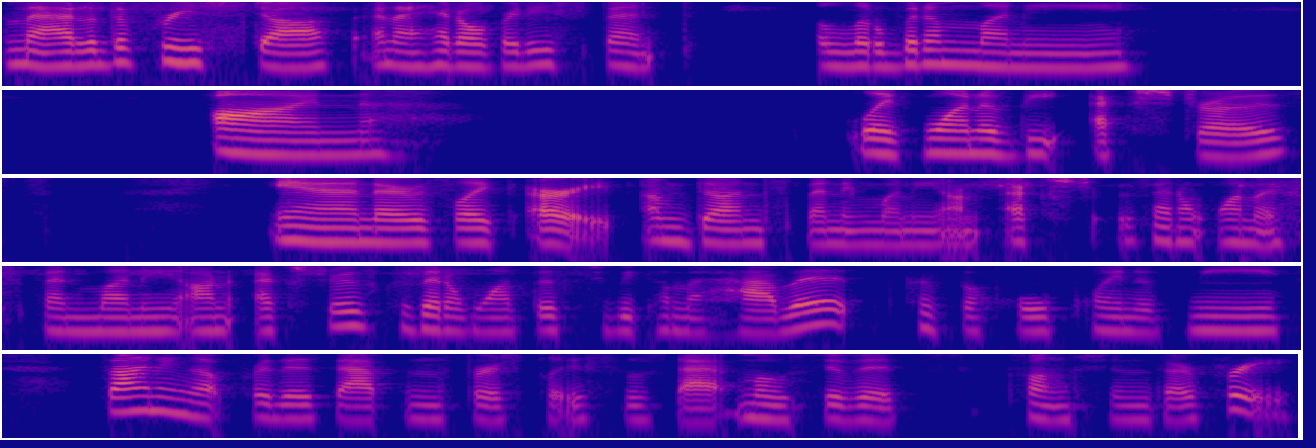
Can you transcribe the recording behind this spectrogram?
I'm out of the free stuff and I had already spent a little bit of money on like one of the extras and I was like, all right, I'm done spending money on extras. I don't want to spend money on extras because I don't want this to become a habit. Because the whole point of me signing up for this app in the first place was that most of its functions are free.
